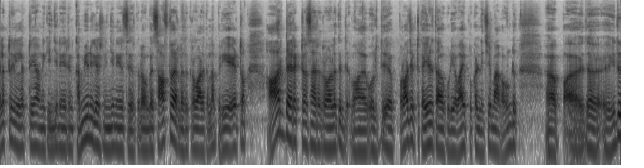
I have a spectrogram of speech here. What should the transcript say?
electrical electronic engineering communication engineers இருக்கிறவங்க சாஃப்ட்வேரில் இருக்கிறவங்களுக்கெல்லாம் பெரிய ஏற்றம். ஆர்ட் டைரக்டர்ஸாக இருக்கிறவங்களுக்கு ஒரு ப்ராஜெக்ட் கையெழுத்தாகக்கூடிய வாய்ப்புகள் நிச்சயமாக உண்டு. ப- இது இது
